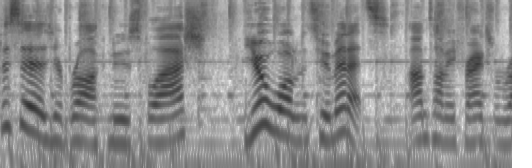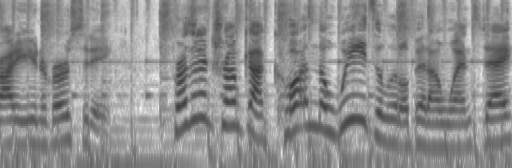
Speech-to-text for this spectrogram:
This is your Bronc News Flash, your world in two minutes. I'm Tommy Franks from Rider University. President Trump got caught in the weeds a little bit on Wednesday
